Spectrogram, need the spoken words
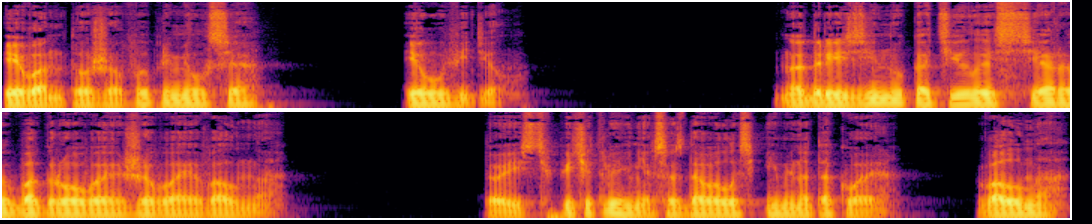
Иван тоже выпрямился и увидел. Над резину катилась серо-багровая живая волна. То есть впечатление создавалось именно такое — волна.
